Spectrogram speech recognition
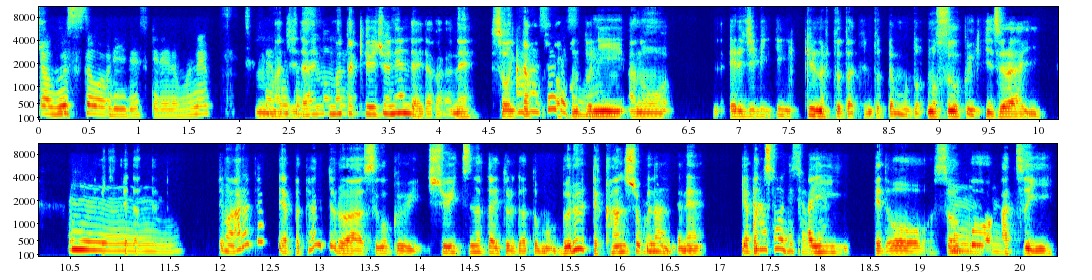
ラブストーリーですけれどもね。うん、まあ、時代もまた90年代だからね、そういったことが本当に、あ、ね、の、LGBTQ の人たちにとってももうすごく生きづらいでも改めてやっぱタイトルはすごく秀逸なタイトルだと思う。ブルーって感触なんでね。やっぱ高いけど、そこ熱い。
